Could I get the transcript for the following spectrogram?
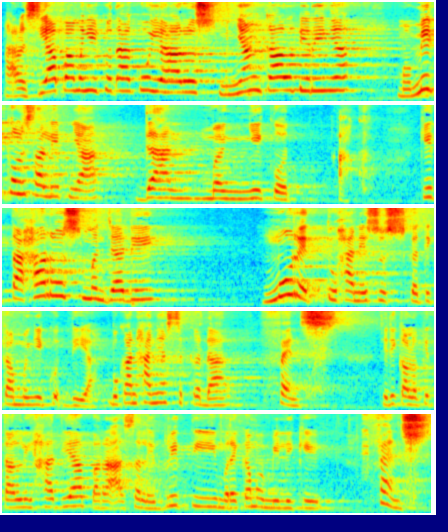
Harus siapa mengikut aku ya harus menyangkal dirinya, memikul salibnya dan mengikut aku. Kita harus menjadi murid Tuhan Yesus ketika mengikut dia, bukan hanya sekedar fans. Jadi kalau kita lihat ya para selebriti mereka memiliki fans.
